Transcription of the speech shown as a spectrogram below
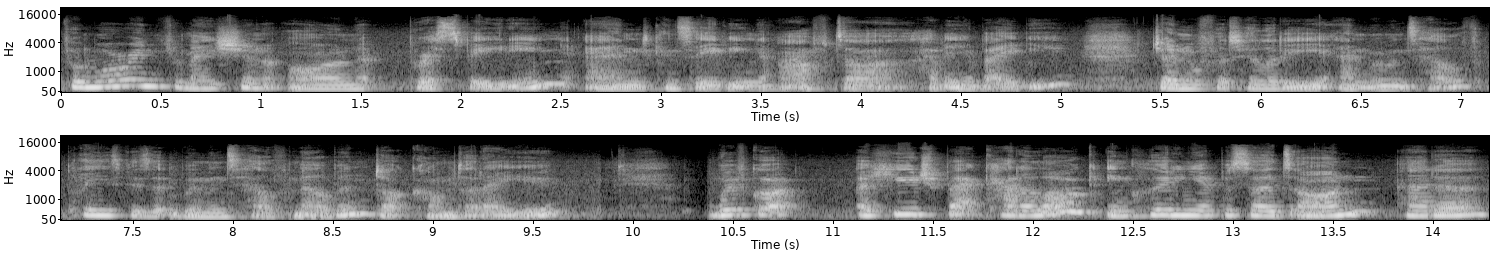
For more information on breastfeeding and conceiving after having a baby, general fertility and women's health, please visit womenshealthmelbourne.com.au. We've got a huge back catalogue, including episodes on a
